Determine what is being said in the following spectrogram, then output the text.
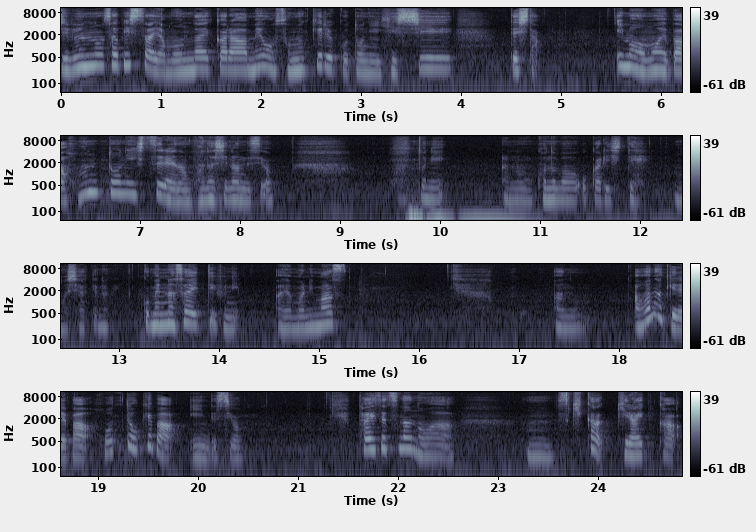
自分の寂しさや問題から目を背けることに必死でした。今思えば本当に失礼なお話なんですよ。本当にあのこの場をお借りして申し訳ないごめんなさいっていうふうに謝ります。あの会わなければ放っておけばいいんですよ。大切なのは、うん、好きか嫌いか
